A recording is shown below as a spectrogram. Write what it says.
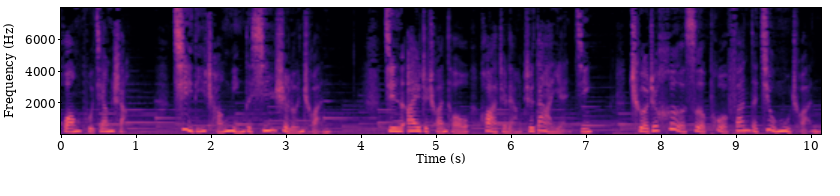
黄浦江上，汽笛长鸣的新式轮船，紧挨着船头画着两只大眼睛，扯着褐色破帆的旧木船。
